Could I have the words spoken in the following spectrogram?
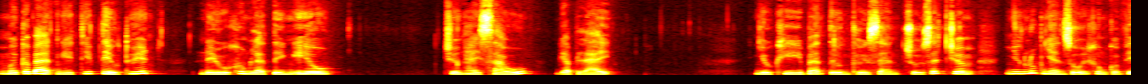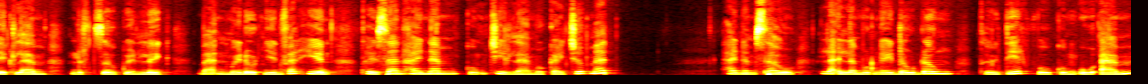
Mời các bạn nghe tiếp tiểu thuyết Nếu không là tình yêu. Chương 26 Gặp lại. Nhiều khi bạn tưởng thời gian trôi rất chậm, Nhưng lúc nhàn rỗi không có việc làm, Lật giờ quyền lịch, Bạn mới đột nhiên phát hiện Thời gian 2 năm cũng chỉ là một cái chớp mắt. Hai năm sau lại là một ngày đầu đông, Thời tiết vô cùng u ám.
